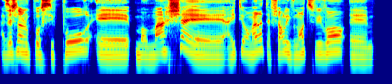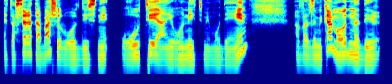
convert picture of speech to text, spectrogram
אז יש לנו פה סיפור אה, ממש, אה, הייתי אומרת, אפשר לבנות סביבו אה, את הסרט הבא של וולט דיסני, רותי העירונית ממודיעין, אבל זה מקרה מאוד נדיר.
